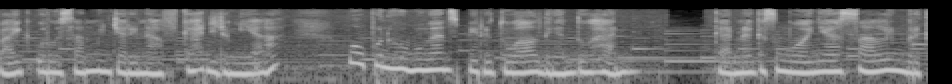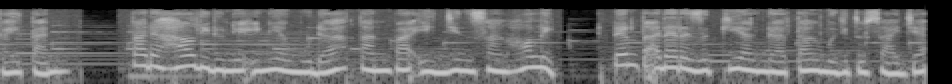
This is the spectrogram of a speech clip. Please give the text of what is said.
baik urusan mencari nafkah di dunia maupun hubungan spiritual dengan Tuhan. Karena kesemuanya saling berkaitan. Tak ada hal di dunia ini yang mudah tanpa izin Sang Holik dan tak ada rezeki yang datang begitu saja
